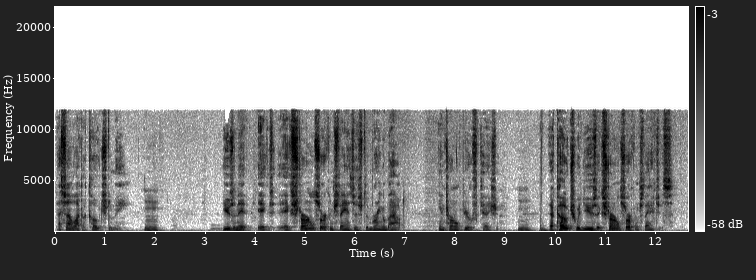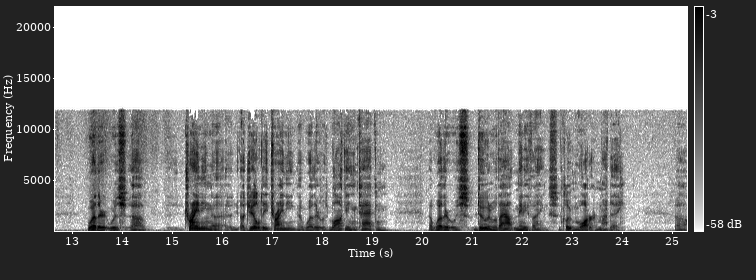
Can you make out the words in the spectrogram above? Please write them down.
That sounds like a coach to me. Mm. Using it, ex- external circumstances to bring about internal purification. Mm. A coach would use external circumstances, whether it was uh, training, uh, agility training, uh, whether it was blocking and tackling, whether it was doing without many things, including water in my day, uh,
